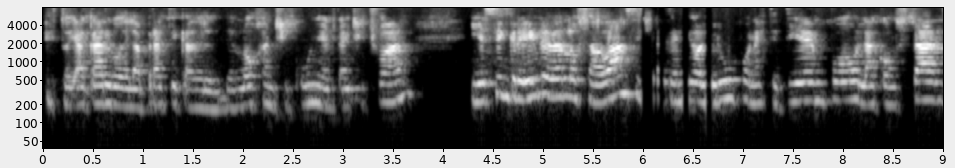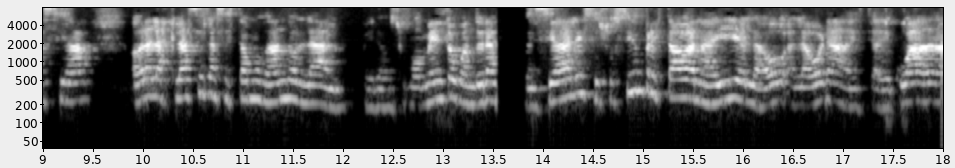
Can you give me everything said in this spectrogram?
estoy a cargo de la práctica del, del Lohan Chikun y el Tai Chi Chuan, y es increíble ver los avances que ha tenido el grupo en este tiempo, la constancia. Ahora las clases las estamos dando online, pero en su momento cuando eran presenciales, ellos siempre estaban ahí a la, a la hora este, adecuada.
